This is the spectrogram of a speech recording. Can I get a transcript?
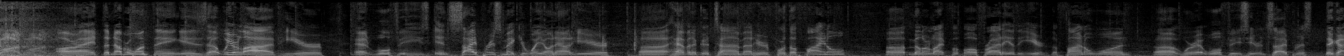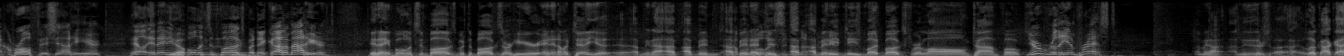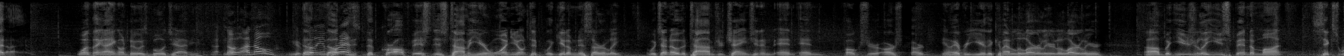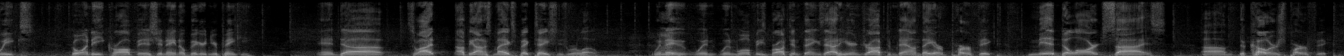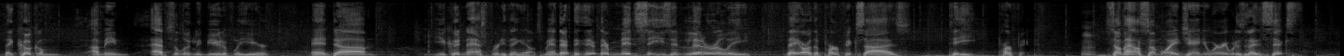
All right, the number one thing is uh, we are live here at Wolfie's in Cypress. Make your way on out here, uh, having a good time out here for the final uh, Miller Lite Football Friday of the year. The final one. Uh, we're at Wolfie's here in Cypress. They got crawfish out here. Hell, it ain't even Yep. bullets and bugs, but they got them out here. It ain't bullets and bugs, but the bugs are here. And, and I'm gonna tell you, uh, I mean, I, I've, I've been, I've been at this, I've, I've been eating here, these too. mud bugs for a long time, folks. You're really impressed. I mean, I, I mean, there's, uh, look, I got one thing I ain't gonna do is bull jive you. Uh, No, I know. You're The, really impressed. The, crawfish this time of year, one, you don't typically get them this early, which I know the times are changing, and and, and folks are, are are you know every year they come out a little earlier, a little earlier. Uh, but usually you spend a month, six weeks, going to eat crawfish, and they ain't no bigger than your pinky. And uh, so I, I'll be honest, my expectations were low. When they when when Wolfie's brought them things out here and dropped them down, they are perfect, mid to large size. Um, the color's perfect. They cook them, I mean, absolutely beautifully here, and um, you couldn't ask for anything else, man. They're they're, they're mid season. Literally, they are the perfect size to eat. Perfect. Somehow, some way, January. What is it? The sixth.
